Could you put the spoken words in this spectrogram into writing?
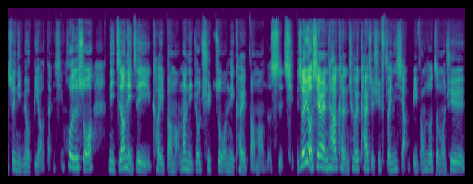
所以你没有必要担心，或者是说你知道你自己可以帮忙，那你就去做你可以帮忙的事情。所以有些人他可能就会开始去分享，比方说怎么去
